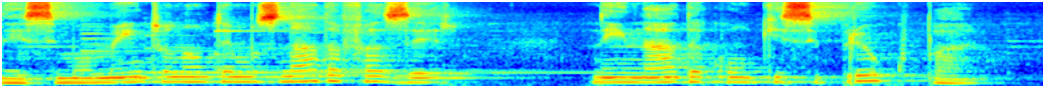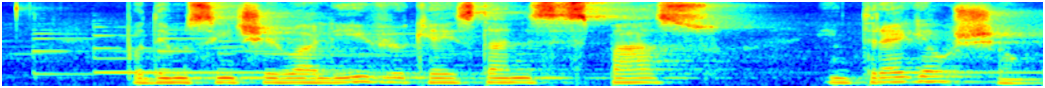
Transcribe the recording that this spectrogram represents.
Nesse momento não temos nada a fazer, nem nada com o que se preocupar. Podemos sentir o alívio que é estar nesse espaço entregue ao chão.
